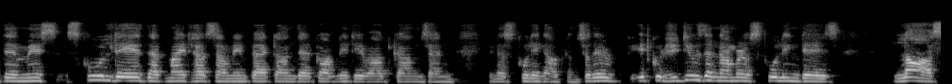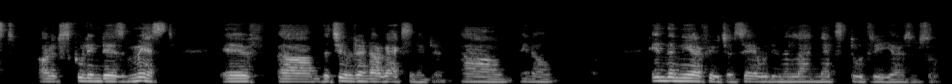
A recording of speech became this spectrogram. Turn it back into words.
they miss school days, that might have some impact on their cognitive outcomes and you know schooling outcomes. So there, it could reduce the number of schooling days lost or schooling days missed if um, the children are vaccinated. Um, you know, in the near future, say within the next two three years or so.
